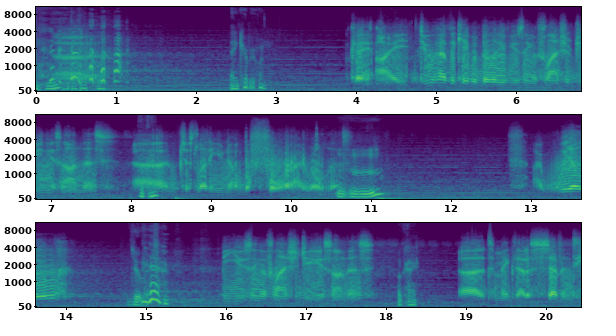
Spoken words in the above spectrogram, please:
Uh, Thank you, everyone. okay, I I do have the capability of using a flash of genius on this. Uh, just letting you know before I roll this. Mm-hmm. I will Do it. be using a flash of genius on this okay. uh, to make that a 17,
